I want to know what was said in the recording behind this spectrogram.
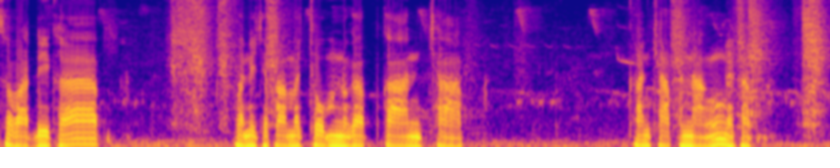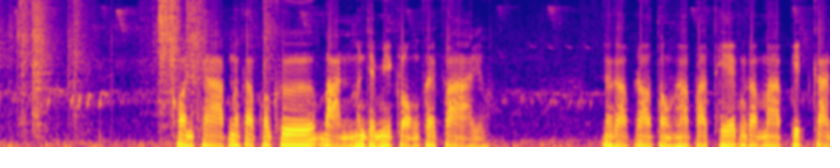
สวัสดีครับ วันนี้จะพามาชมนะครับการฉาบ การฉาบผนังนะครับ ก่อนฉาบนะครับก็คือบ้านมันจะมีกล่องไฟฟ้าอยู่นะครับ เราต้องหาผ้าเทปนะครับมาปิดกัน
